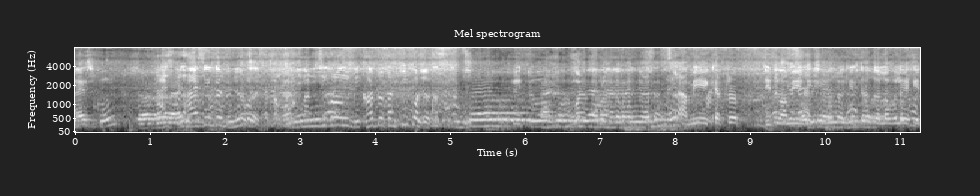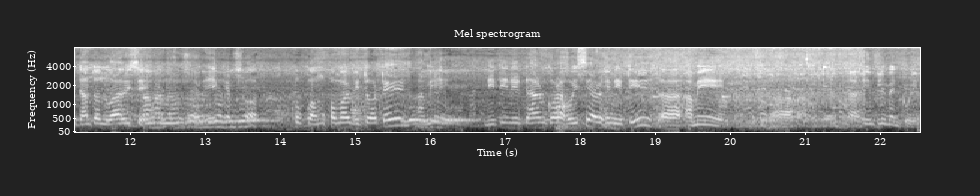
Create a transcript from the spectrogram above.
হাইস্কুল এইটো আমাৰ আমি এই ক্ষেত্ৰত যিটো আমি সিদ্ধান্ত ল'বলৈ সিদ্ধান্ত লোৱা হৈছে এই ক্ষেত্ৰত খুব কম সময়ৰ ভিতৰতে আমি নীতি নিৰ্ধাৰণ কৰা হৈছে আৰু সেই নীতি আমি ইমপ্লিমেণ্ট কৰিম।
